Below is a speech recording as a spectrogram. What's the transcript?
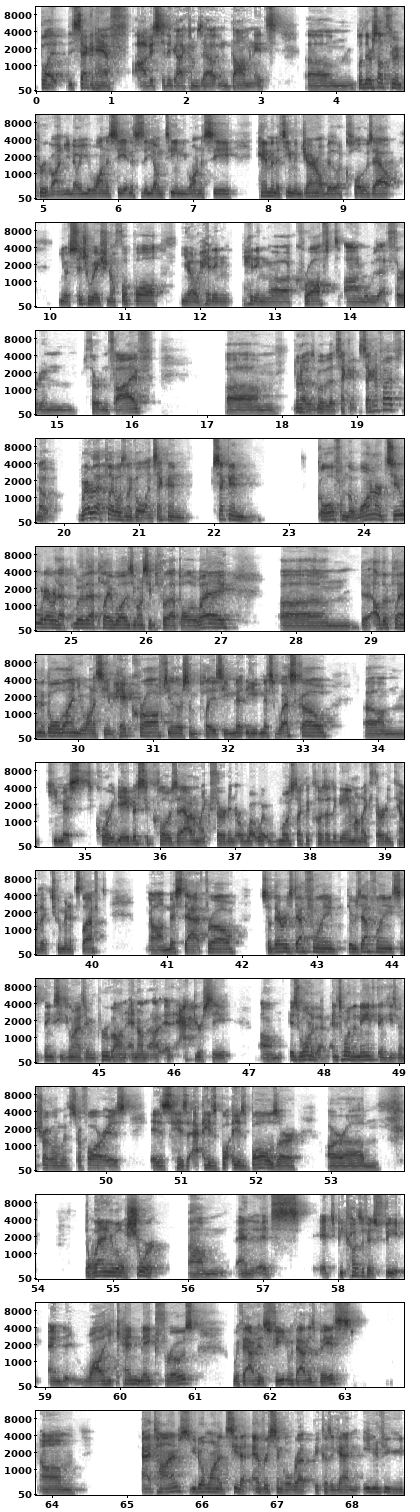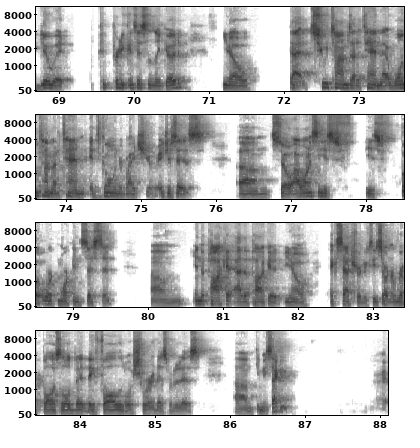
but the second half, obviously, the guy comes out and dominates. Um, but there's stuff to improve on. You know, you want to see, and this is a young team. You want to see him and the team in general be able to close out. You know, situational football. You know, hitting hitting uh, Kroft on what was that third and third and five. Um, no, no, what was that second second and five? No, whatever that play was on the goal and second second goal from the one or two, whatever that whatever that play was. You want to see him throw that ball away. Um, the other play on the goal line, you want to see him hit Kroft. You know, there's some plays he missed. He missed Wesco. Um, he missed Corey Davis to close it out on like third and or what, what most likely close out the game on like third and ten with like two minutes left. Uh, missed that throw. So there was definitely there was definitely some things he's going to have to improve on, and on uh, and accuracy um, is one of them. And it's one of the main things he's been struggling with so far is is his his his balls are are um, they're landing a little short, um, and it's it's because of his feet. And while he can make throws without his feet and without his base, um, at times you don't want to see that every single rep because again, even if you do it pretty consistently good, you know that two times out of ten, that one time out of ten, it's going to bite you. It just is. Um, so I want to see his his footwork more consistent um, in the pocket, out of the pocket, you know, etc. Because he's starting to rip balls a little bit. They fall a little short. It is what it is. Um, give me a second. All right.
